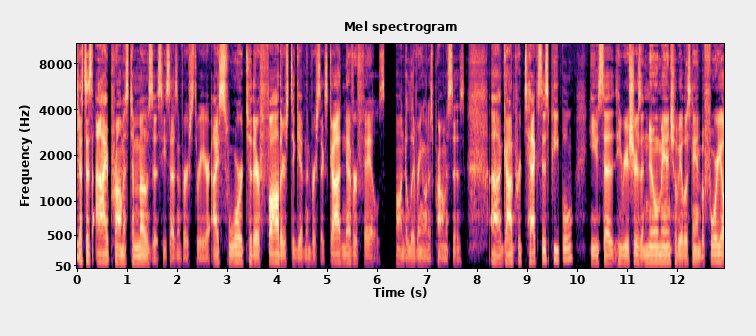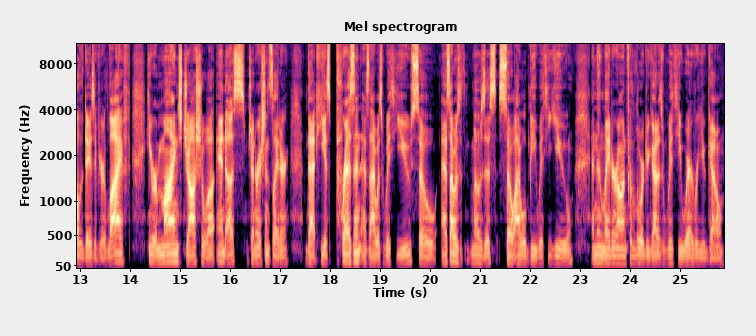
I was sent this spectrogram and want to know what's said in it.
just as I promised to Moses, he says in verse 3, or I swore to their fathers to give them, verse 6. God never fails on delivering on his promises. Uh, God protects his people. He says he reassures that no man shall be able to stand before you all the days of your life. He reminds Joshua and us generations later that he is present as I was with you. So as I was with Moses, so I will be with you. And then later on, for the Lord your God is with you wherever you go.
